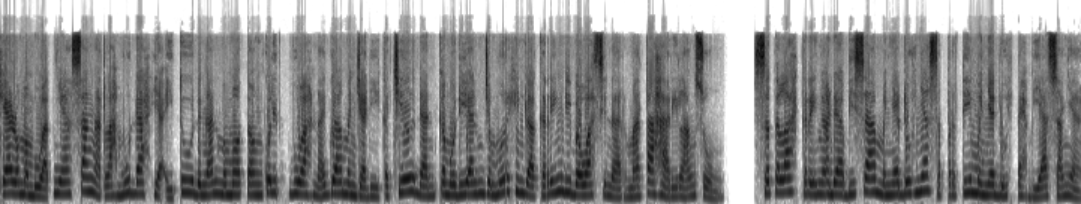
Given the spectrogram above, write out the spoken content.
Carol membuatnya sangatlah mudah yaitu dengan memotong kulit buah naga menjadi kecil dan kemudian jemur hingga kering di bawah sinar matahari langsung. Setelah kering Anda bisa menyeduhnya seperti menyeduh teh biasanya.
